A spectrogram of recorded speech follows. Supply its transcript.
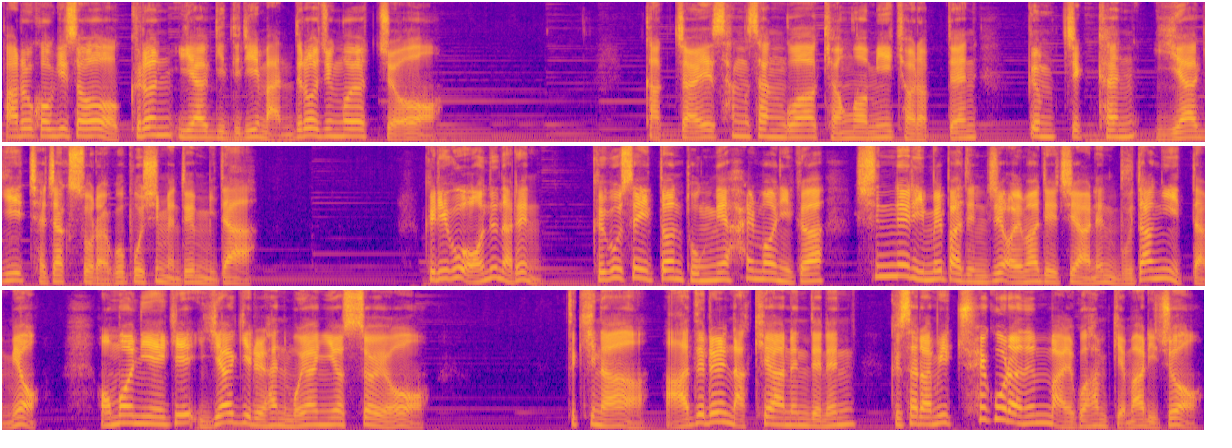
바로 거기서 그런 이야기들이 만들어진 거였죠. 각자의 상상과 경험이 결합된 끔찍한 이야기 제작소라고 보시면 됩니다. 그리고 어느 날은 그곳에 있던 동네 할머니가 신내림을 받은 지 얼마 되지 않은 무당이 있다며 어머니에게 이야기를 한 모양이었어요. 특히나 아들을 낳게 하는 데는 그 사람이 최고라는 말과 함께 말이죠.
